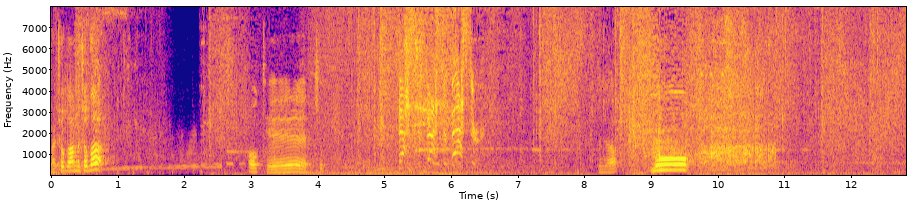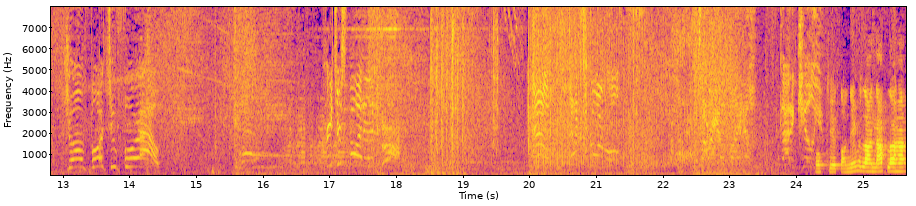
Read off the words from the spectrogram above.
มาชุบแล้วมาชุบแล้วโอเคชุบ ไปแล้วบุก Drone 424 out! Creature spotted! Ow! Back to normal! Sorry, Albino. We gotta kill โอ you. เค ตอนนี้เวลานับแล้วฮะ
